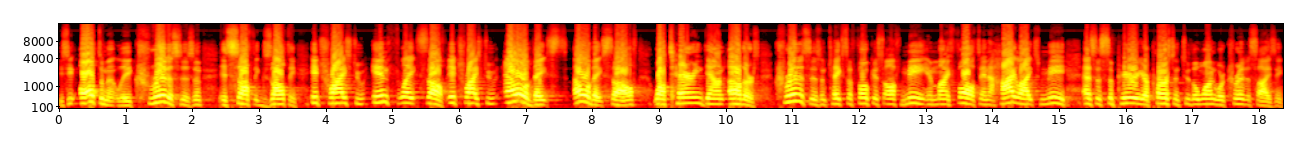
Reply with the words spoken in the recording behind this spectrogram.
You see, ultimately, criticism is self exalting. It tries to inflate self, it tries to elevate, elevate self while tearing down others. Criticism takes the focus off me and my faults, and it highlights me as the superior person to the one we're criticizing.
